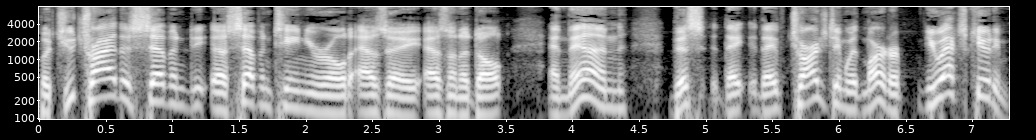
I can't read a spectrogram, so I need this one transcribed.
But you try this 70, uh, 17 year old as a as an adult, and then this they they've charged him with murder. You execute him.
